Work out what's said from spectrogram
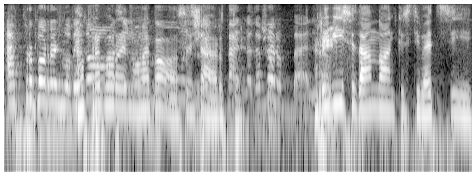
a proporre nuove a cose. proporre nuove cose, musica. certo. Bella, davvero bella. rivisitando anche questi pezzi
